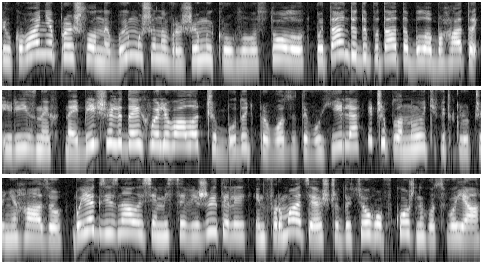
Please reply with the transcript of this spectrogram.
Спілкування пройшло невимушено в режимі круглого столу. Питань до депутата було багато і різних. Найбільше людей хвилювало, чи будуть привозити вугілля і чи планують відключення газу. Бо, як зізналися місцеві жителі, інформація щодо цього в кожного своя,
